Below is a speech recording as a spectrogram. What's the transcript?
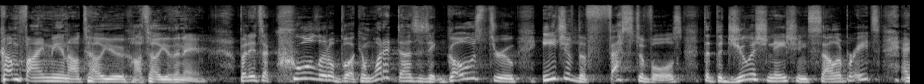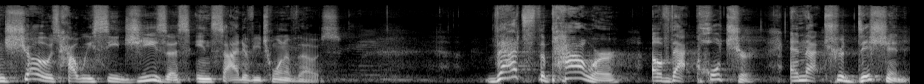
Come find me and I'll tell you, I'll tell you the name. But it's a cool little book. And what it does is it goes through each of the festivals that the Jewish nation celebrates and shows how we see Jesus inside of each one of those. That's the power of that culture and that tradition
